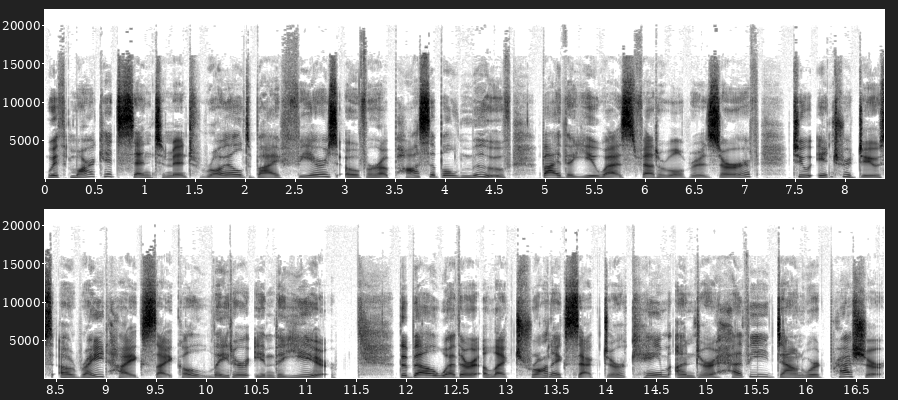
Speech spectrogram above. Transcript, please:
with market sentiment roiled by fears over a possible move by the U.S. Federal Reserve to introduce a rate hike cycle later in the year. The bellwether electronics sector came under heavy downward pressure,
